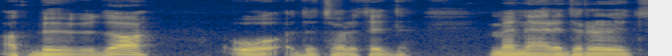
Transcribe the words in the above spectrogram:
att buda och det tar lite tid. Men när det drar ut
